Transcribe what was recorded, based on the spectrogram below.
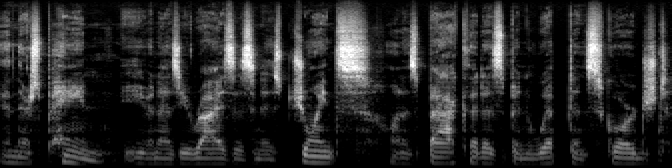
And there's pain even as he rises in his joints, on his back that has been whipped and scourged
